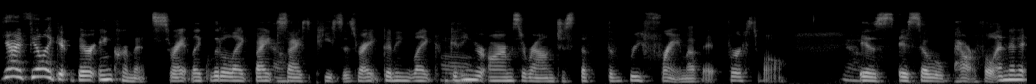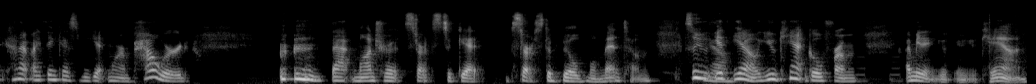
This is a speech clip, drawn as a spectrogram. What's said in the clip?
Yeah, I feel like it, they're increments, right? Like little like bite-sized pieces, right? Getting like Mm, getting your arms around just the the reframe of it, first of all, yeah. is is so powerful. And then it kind of, I think as we get more empowered, that mantra starts to get starts to build momentum. So you- it you know you can't go from i mean you, you can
